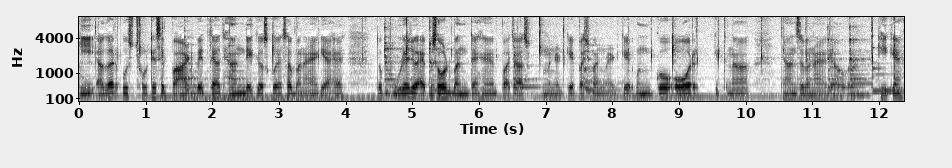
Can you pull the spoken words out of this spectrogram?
कि अगर उस छोटे से पार्ट पे इतना ध्यान दे के उसको ऐसा बनाया गया है तो पूरे जो एपिसोड बनते हैं पचास मिनट के, पचपन मिनट के, उनको और कितना ध्यान से बनाया गया होगा, ठीक है?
